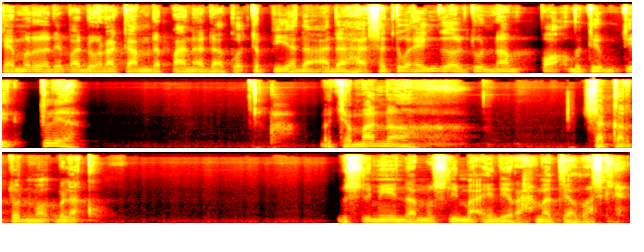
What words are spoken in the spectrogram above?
kamera daripada rakam depan ada kot tepi ada ada satu angle tu nampak betul-betul clear macam mana sakartun maut berlaku muslimin dan muslimat yang dirahmati Allah sekalian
